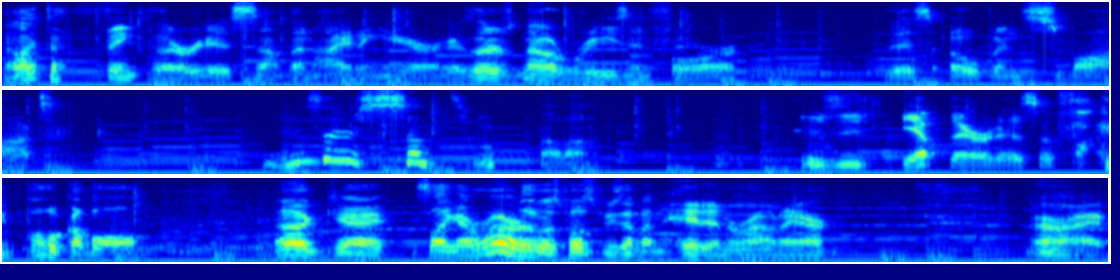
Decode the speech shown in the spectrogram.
I like to think there is something hiding here, because there's no reason for this open spot. Is there something? Hold on. Is he? Yep, there it is. A fucking Pokeball. Okay. It's like I remember there was supposed to be something hidden around here. Alright.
